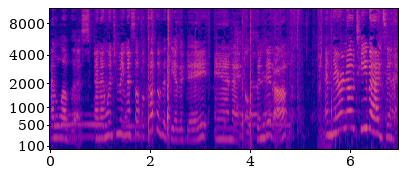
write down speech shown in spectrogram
I love this. And I went to make myself a cup of it the other day, and I opened it up, and there are no tea bags in it.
